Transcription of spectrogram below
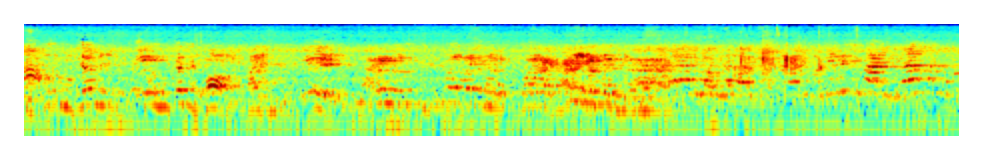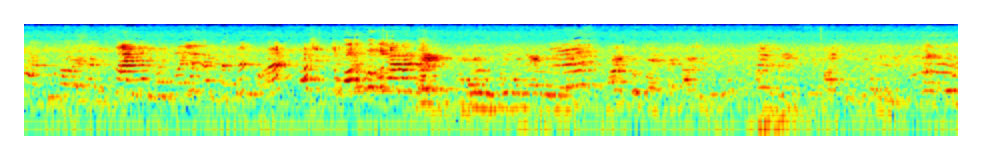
তোর মুখে আমি তোর মুখে আমি হ তাই আমার মুখে আমি মেয়েকে করতে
